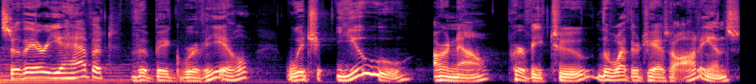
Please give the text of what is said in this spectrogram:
So there you have it, the big reveal, which you are now privy to, the Weather Jazz audience,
